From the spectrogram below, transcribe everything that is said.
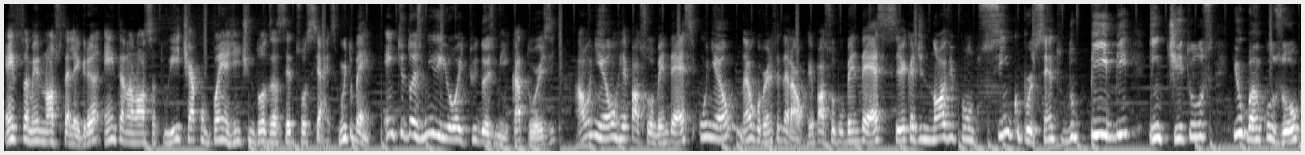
Entre também no nosso Telegram, entra na nossa Twitch e acompanha a gente em todas as redes sociais. Muito bem, entre 2008 e 2014, a União repassou o BNDES, União, né, o governo federal, repassou para o BNDES cerca de 9,5% do PIB em títulos e o banco usou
